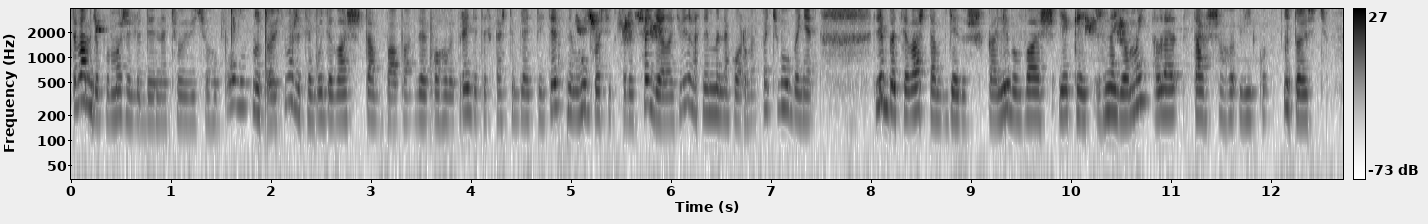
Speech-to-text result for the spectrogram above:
то вам допоможе людина чоловічого полу. Ну, тобто, може, це буде ваш там папа, до якого ви прийдете, скажете, блядь, піздець, не можу просить перед, що робити? Він вас ними накормить. Почому би ні? Либо це ваш там дідушка, либо ваш якийсь знайомий, але старшого віку. Ну, тобто,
